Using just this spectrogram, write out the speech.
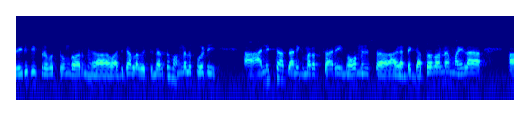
టీడీపీ ప్రభుత్వం గవర్నమెంట్ అధికారంలోకి వచ్చిన తర్వాత మంగళపూడి అనిత దానికి మరొకసారి హోమ్ మినిస్టర్ అంటే గతంలోనే మహిళా ఆ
